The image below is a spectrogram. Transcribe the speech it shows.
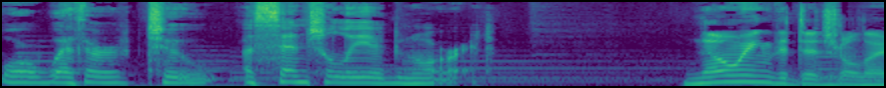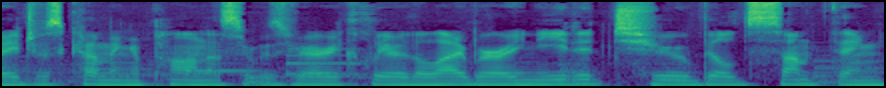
or whether to essentially ignore it. Knowing the digital age was coming upon us, it was very clear the library needed to build something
